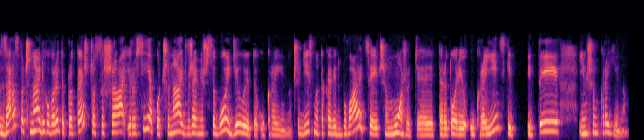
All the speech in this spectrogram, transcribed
Зараз починають говорити про те, що США і Росія починають вже між собою ділити Україну. Чи дійсно таке відбувається, і чи можуть е, території українські піти іншим країнам?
